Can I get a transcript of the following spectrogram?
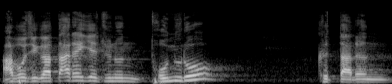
아버지가 딸에게 주는 돈으로 그 딸은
